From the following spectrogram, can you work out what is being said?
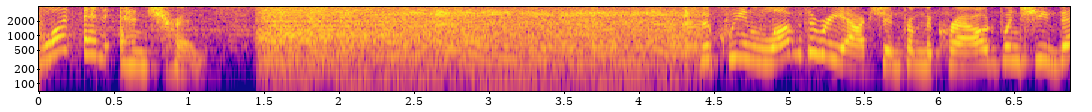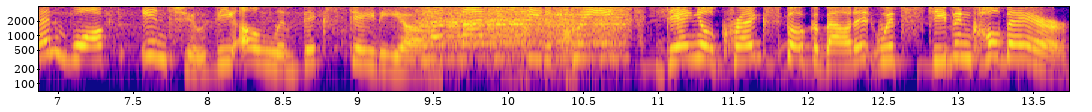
What an entrance! The Queen loved the reaction from the crowd when she then walked into the Olympic Stadium. Her Majesty the Queen. Daniel Craig spoke about it with Stephen Colbert.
